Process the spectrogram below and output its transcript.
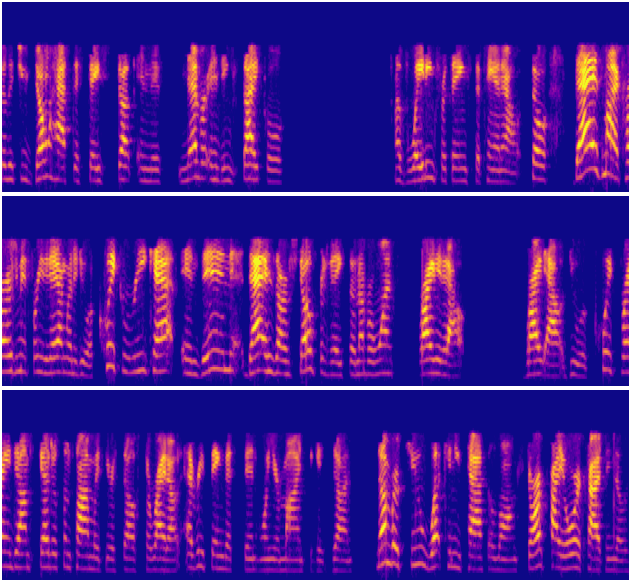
so that you don't have to stay stuck in this never ending cycle of waiting for things to pan out. So that is my encouragement for you today. I'm going to do a quick recap and then that is our show for today. So number 1, write it out write out, do a quick brain dump, schedule some time with yourself to write out everything that's been on your mind to get done. Number two, what can you pass along? Start prioritizing those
